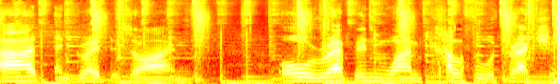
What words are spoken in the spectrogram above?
art and great design, all wrapped in one colourful attraction.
